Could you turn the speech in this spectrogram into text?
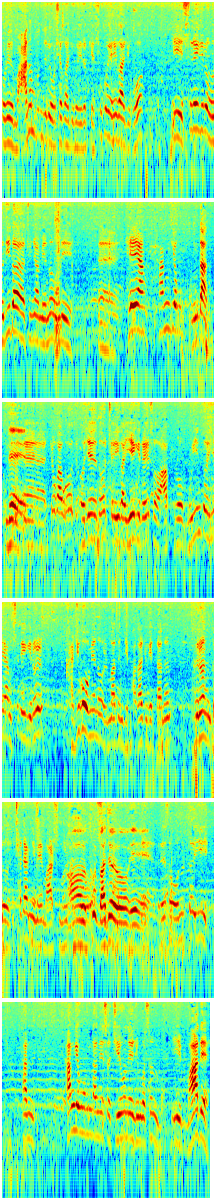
우리 많은 분들이 오셔가지고 이렇게 수고해가지고 이 쓰레기를 어디다 주냐면은 우리 에, 해양 환경공단 네. 에, 쪽하고 어제도 저희가 얘기를 해서 앞으로 무인도 해양 쓰레기를 가지고 오면 얼마든지 받아주겠다는 그런 그 차장님의 말씀을 아, 그, 왔습니다. 맞아요. 예. 네, 그래서 오늘 또이한 환경공단에서 지원해 준 것은 이 마대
